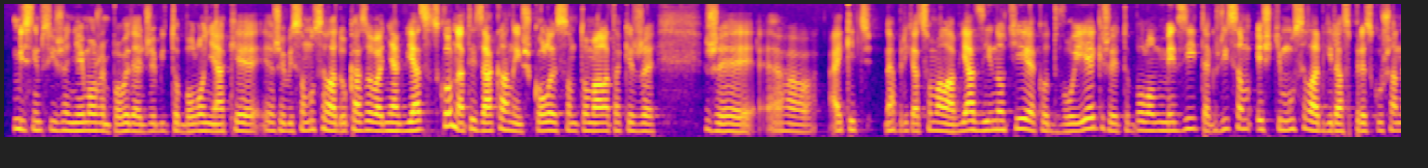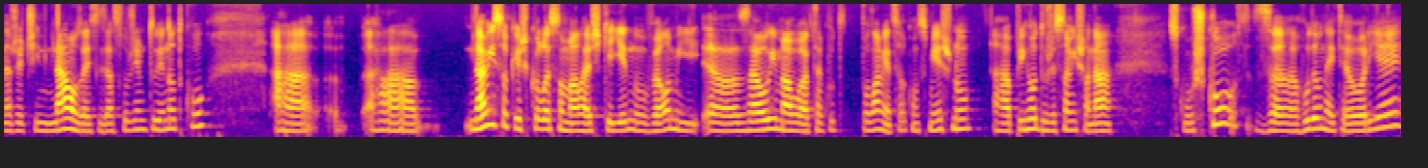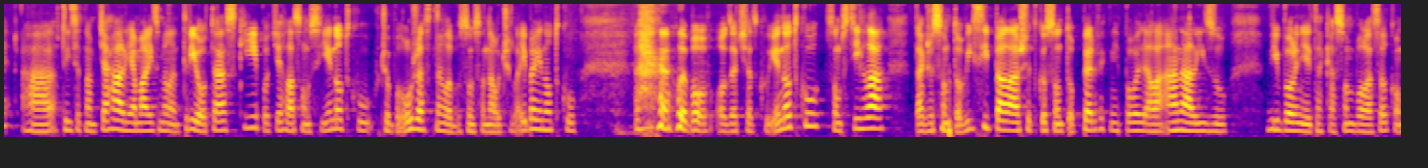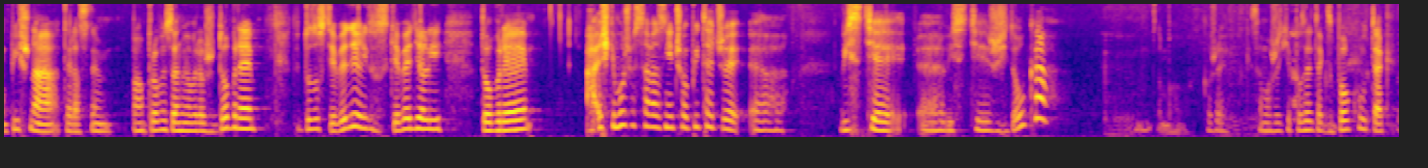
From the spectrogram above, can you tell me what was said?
myslím si, že nemôžem povedať, že by to bolo nejaké, že by som musela dokazovať nejak viac. Skôr na tej základnej škole som to mala také, že uh, že uh, aj keď napríklad som mala viac jednotiek ako dvojek, že to bolo medzi, tak vždy som ešte musela byť raz preskúšaná, že či naozaj si zaslúžim tú jednotku. A, a na vysokej škole som mala ešte jednu veľmi uh, zaujímavú a takú podľa mňa celkom smiešnú uh, príhodu, že som išla na skúšku z hudobnej teórie a vtedy sa tam ťahali a mali sme len tri otázky. Potiahla som si jednotku, čo bolo úžasné, lebo som sa naučila iba jednotku, lebo od začiatku jednotku som stihla, takže som to vysypala, všetko som to perfektne povedala, analýzu, výborne, taká som bola celkom pyšná. Teraz ten pán profesor mi hovoril, že dobre, tak toto ste vedeli, to ste vedeli, dobre. A ešte môžeme sa vás niečo opýtať, že uh, vy, ste, uh, vy ste židovka? Akože, keď sa môžete pozrieť tak z boku, tak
